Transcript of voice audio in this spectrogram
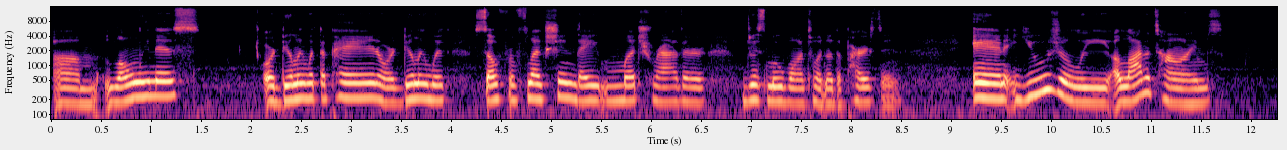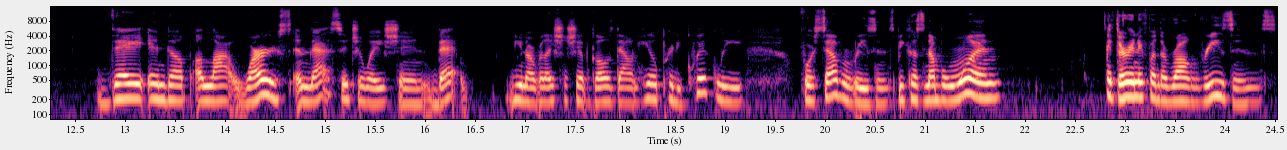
um, loneliness or dealing with the pain or dealing with self reflection, they much rather just move on to another person. And usually, a lot of times, they end up a lot worse in that situation. That, you know, relationship goes downhill pretty quickly for several reasons. Because, number one, if they're in it for the wrong reasons,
